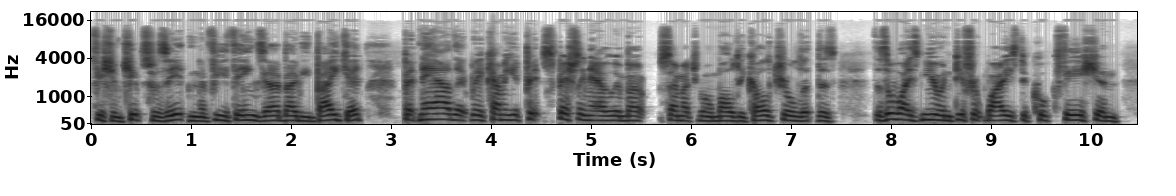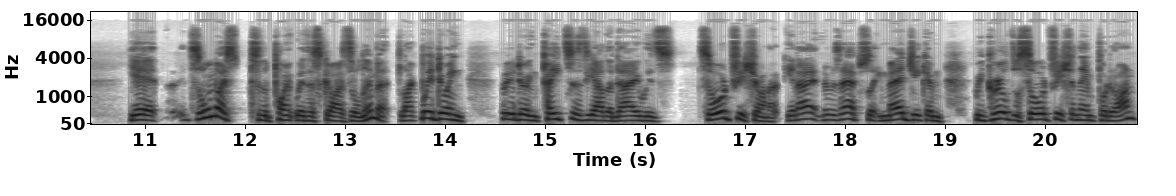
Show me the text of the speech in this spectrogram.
fish and chips was it and a few things, you know, maybe bake it. But now that we're coming, especially now we're so much more multicultural, that there's there's always new and different ways to cook fish. And yeah, it's almost to the point where the sky's the limit. Like we're doing, we were doing pizzas the other day with swordfish on it, you know, and it was absolutely magic. And we grilled the swordfish and then put it on.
